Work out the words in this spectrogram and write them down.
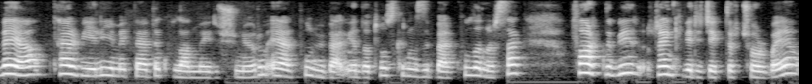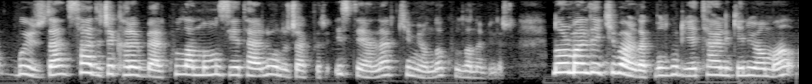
veya terbiyeli yemeklerde kullanmayı düşünüyorum. Eğer pul biber ya da toz kırmızı biber kullanırsak farklı bir renk verecektir çorbaya. Bu yüzden sadece karabiber kullanmamız yeterli olacaktır. İsteyenler kimyon da kullanabilir. Normalde 2 bardak bulgur yeterli geliyor ama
